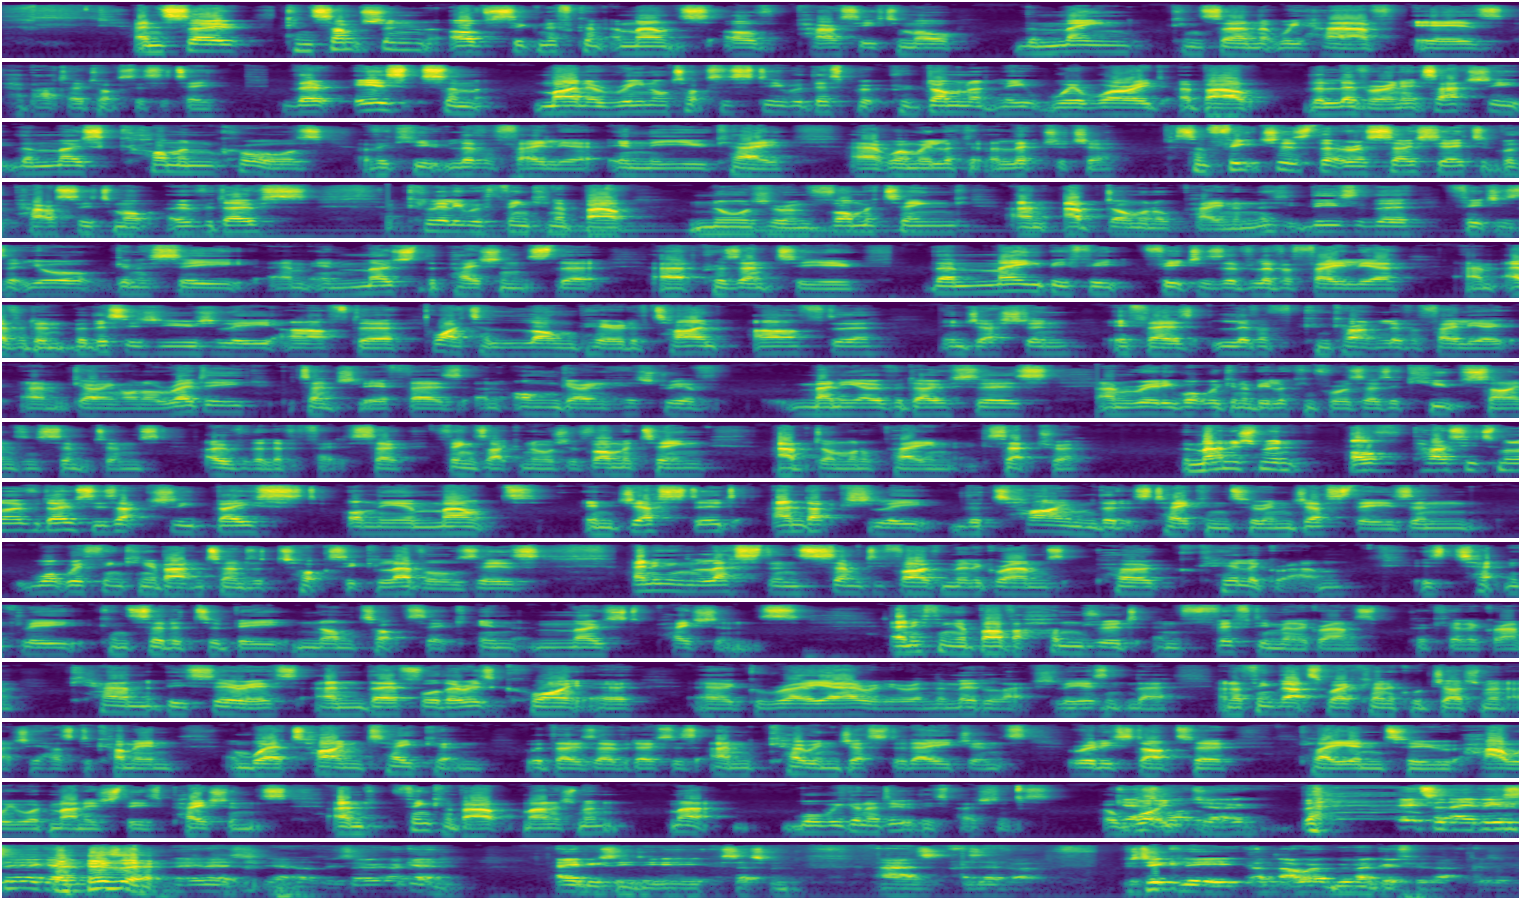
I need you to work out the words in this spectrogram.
and so consumption of significant amounts of paracetamol, the main concern that we have is hepatotoxicity. There is some minor renal toxicity with this, but predominantly we're worried about the liver, and it's actually the most common cause of acute liver failure in the UK uh, when we look at the literature. Some features that are associated with paracetamol overdose. Clearly, we're thinking about nausea and vomiting, and abdominal pain. And these are the features that you're going to see um, in most of the patients that uh, present to you. There may be fe- features of liver failure um, evident, but this is usually after quite a long period of time after ingestion. If there's liver concurrent liver failure um, going on already, potentially if there's an ongoing history of many overdoses. And really, what we're going to be looking for is those acute signs and symptoms over the liver failure. So things like nausea, vomiting, abdominal pain, etc. The management of paracetamol overdose is actually based on the amount ingested and actually the time that it's taken to ingest these. And what we're thinking about in terms of toxic levels is anything less than 75 milligrams per kilogram is technically considered to be non-toxic in most patients. Anything above 150 milligrams per kilogram can be serious and therefore there is quite a, a grey area in the middle actually, isn't there? And I think that's where clinical judgment actually has to come in and where time taken with those overdoses and co-ingested agents really start to play into how we would manage these patients. And thinking about management, Matt, what are we going to do with these patients? Guess what, what Joe? it's an ABC again. is it? It is, yeah. So again, ABCDE assessment as as ever. Particularly, and I won't, we won't go through that because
